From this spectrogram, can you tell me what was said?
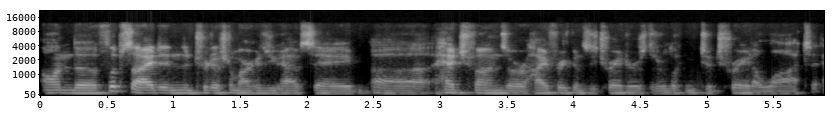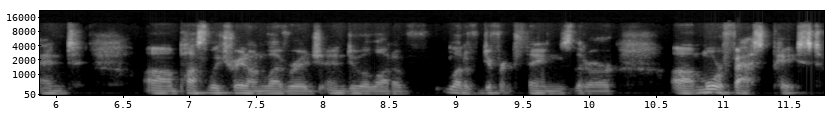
on the flip side in the traditional markets you have say uh, hedge funds or high frequency traders that are looking to trade a lot and um, possibly trade on leverage and do a lot of lot of different things that are uh, more fast paced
